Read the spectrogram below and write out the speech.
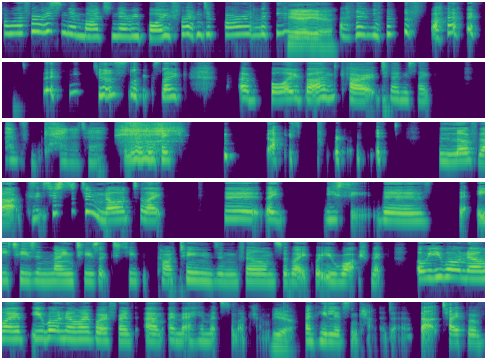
however, is an imaginary boyfriend. Apparently, Yeah, yeah. and I love the fact that he just looks like a boy band character, and he's like, "I'm from Canada," and I'm like, "That is brilliant." Love that because it's just such a nod to like the like you see the the 80s and 90s like stupid cartoons and films of like what you watch like oh you won't know my you won't know my boyfriend um i met him at summer camp. Yeah. and he lives in canada. That type of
